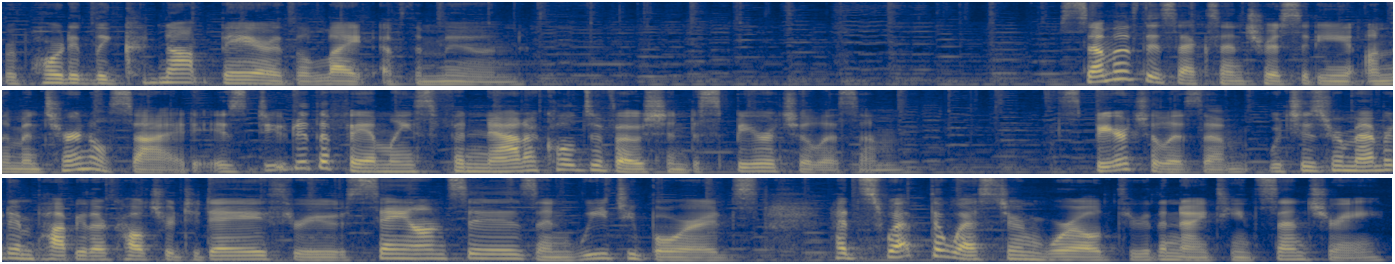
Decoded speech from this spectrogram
reportedly could not bear the light of the moon. Some of this eccentricity on the maternal side is due to the family's fanatical devotion to spiritualism. Spiritualism, which is remembered in popular culture today through seances and Ouija boards, had swept the Western world through the 19th century.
